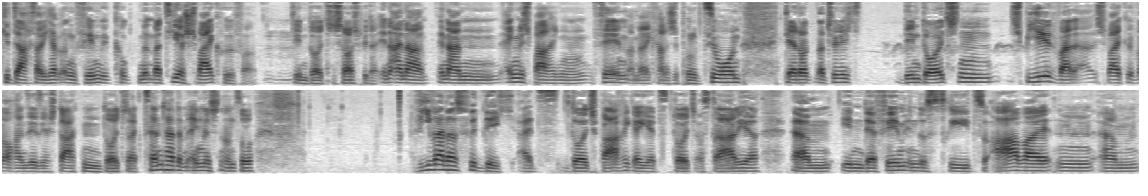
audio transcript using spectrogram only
gedacht habe, ich habe irgendeinen Film geguckt mit Matthias Schweighöfer, mhm. dem deutschen Schauspieler, in einer, in einem englischsprachigen Film, amerikanische Produktion, der dort natürlich den Deutschen spielt, weil Schweighöfer auch einen sehr, sehr starken deutschen Akzent hat im Englischen und so. Wie war das für dich als Deutschsprachiger, jetzt Deutsch-Australier, ähm, in der Filmindustrie zu arbeiten? Ähm,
